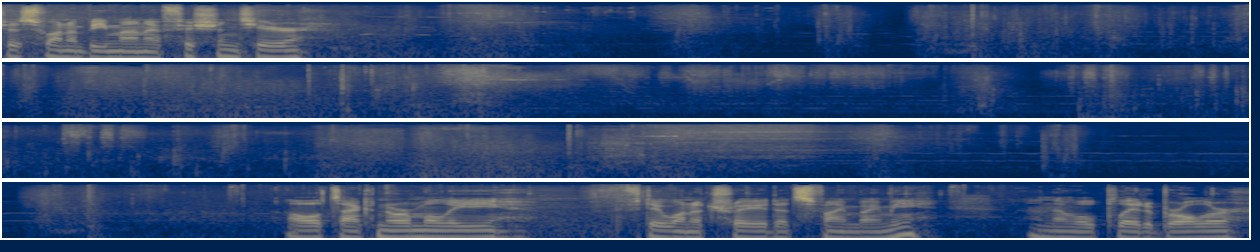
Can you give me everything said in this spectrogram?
Just want to be mana efficient here. I'll attack normally. If they want to trade, that's fine by me. And then we'll play the Brawler.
